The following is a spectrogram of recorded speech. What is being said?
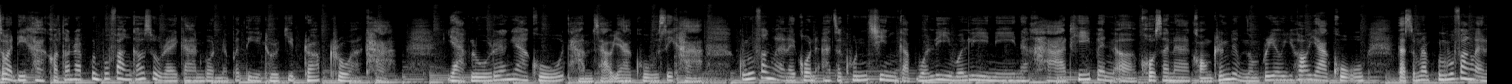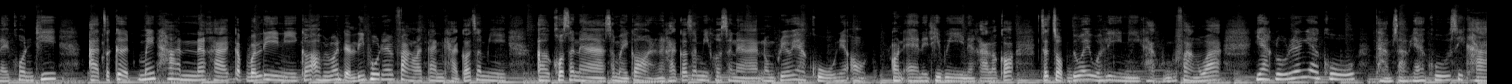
สวัสดีค่ะ ขอต้อนรับคุณผู้ฟังเข้าสู่รายการบนนปตีธุรกิจรอบครัวค่ะ อยากรู้เรื่องยาคูถามสาวยาคูสิคะคุณผู้ฟังหลาย ๆ คนอาจจะคุ้นชินกับวลีวลีนี้นะคะ ที่เป็นโฆษณาของเครื่องดื่มนมเปรี้ยวยี่ห้อยาคูลท์แต่สำหรับคุณผู้ฟังหลาย ๆ คนที่อาจจะเกิดไม่ทันนะคะ กับวลีนี้ก็เอาเป็นว่าเดี๋ยวรีพูดให้ฟังละกันค่ะ ก็จะมีโฆษณาสมัยก่อนนะคะ ก็จะมีโฆษณานมเปรี้ยวยาคูลท์เนี่ยออก on air ในทีวีนะคะ แล้วก็จะจบด้วยวลีนี้ค่ะ คุณผู้ฟังว่าอยากรู้เรื่องยาคูลท์ถามสาวยาคูลท์สิคะ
